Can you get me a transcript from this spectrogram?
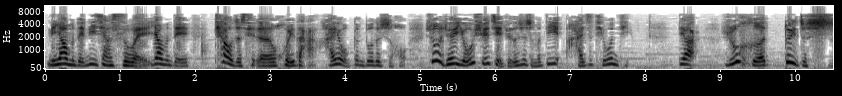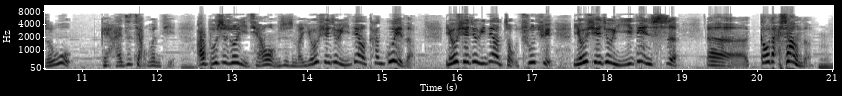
你要么得逆向思维，要么得跳着呃回答，还有更多的时候，所以我觉得游学解决的是什么？第一，孩子提问题；第二，如何对着实物给孩子讲问题，而不是说以前我们是什么游学就一定要看贵的，游学就一定要走出去，游学就一定是呃高大上的，嗯，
